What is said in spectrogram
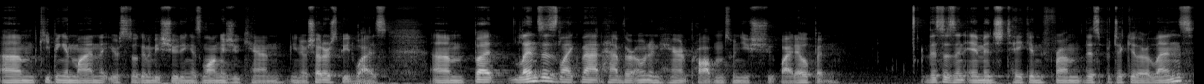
um, keeping in mind that you're still going to be shooting as long as you can, you know, shutter speed wise. Um, but lenses like that have their own inherent problems when you shoot wide open. This is an image taken from this particular lens,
